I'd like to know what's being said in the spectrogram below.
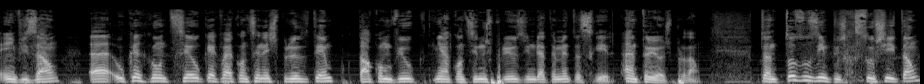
em visão, eh, o que é que aconteceu, o que é que vai acontecer neste período de tempo, tal como viu que tinha acontecido nos períodos imediatamente a seguir, anteriores, perdão. Portanto, todos os ímpios ressuscitam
